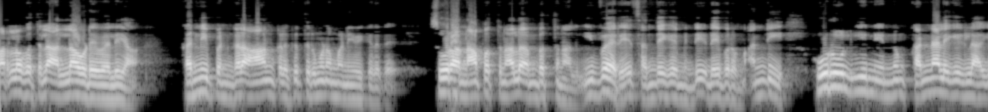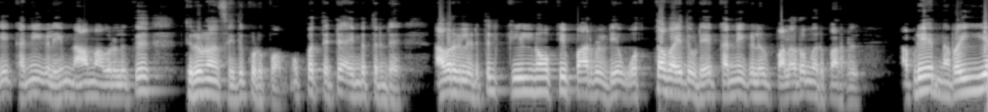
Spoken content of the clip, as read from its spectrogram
பரலோகத்தில் அல்லாவுடைய வேலையா? கன்னி பெண்களை ஆண்களுக்கு திருமணம் பண்ணி வைக்கிறது. சூரா நாற்பத்தி நாலு ஐம்பத்தி நாலு இவ்வாறே சந்தேகமின்றி இடைபெறும். அன்றி ஹூரூல் ஈன் என்னும் கண்ணழகிகளாகிய கன்னிகளையும் நாம் அவர்களுக்கு திருமணம் செய்து கொடுப்போம். முப்பத்தெட்டு ஐம்பத்தி ரெண்டு அவர்களிடத்தில் கீழ்நோக்கி பார்வையுடைய ஒத்த வயதுடைய கன்னிகளில் பலரும் இருப்பார்கள். அப்படியே நிறைய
